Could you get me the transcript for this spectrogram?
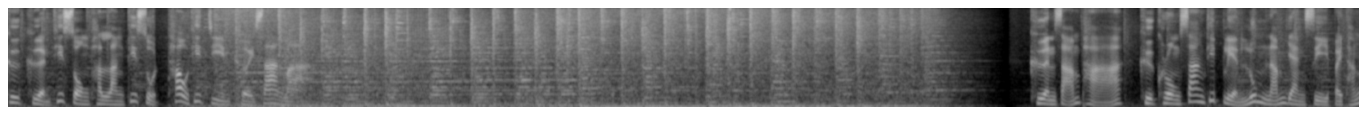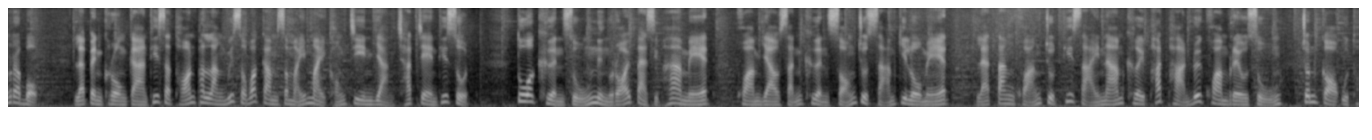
คือเขื่อนที่ทรงพลังที่สุดเท่าที่จีนเคยสร้างมา ขื่อนสามผา คือโครงสร้างที่เปลี่ยนลุ่มน้ำแยงซีไปทั้งระบบ และเป็นโครงการที่สะท้อนพลังวิศวกรรมสมัยใหม่ของจีนอย่างชัดเจนที่สุด ตัวเขื่อนสูง 185 เมตร ความยาวสันเขื่อน 2.3 กิโลเมตร และตั้งขวางจุดที่สายน้ำเคยพัดผ่านด้วยความเร็วสูง จนก่ออุท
